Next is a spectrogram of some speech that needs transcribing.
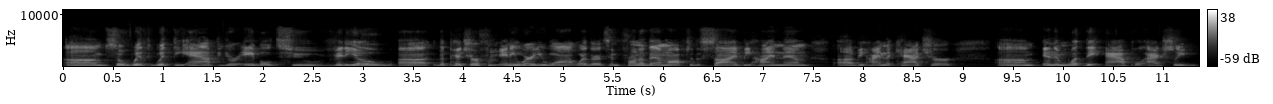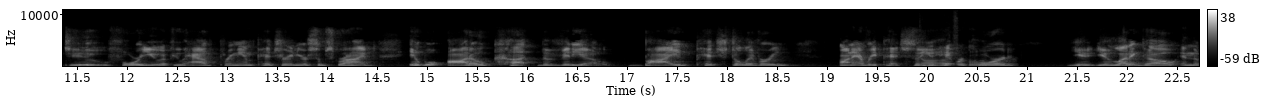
Um, so with with the app, you're able to video uh, the pitcher from anywhere you want, whether it's in front of them, off to the side, behind them, uh, behind the catcher. Um, and then what the app will actually do for you, if you have Premium Pitcher and you're subscribed, it will auto cut the video by pitch delivery on every pitch. So no, you hit record. Cool. you you let it go and the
